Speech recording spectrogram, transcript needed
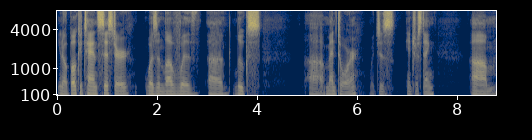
you know, Bo Katan's sister was in love with uh, Luke's uh, mentor, which is interesting. Um,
